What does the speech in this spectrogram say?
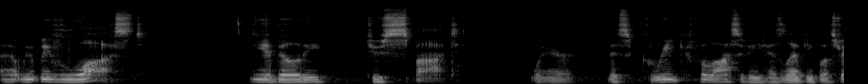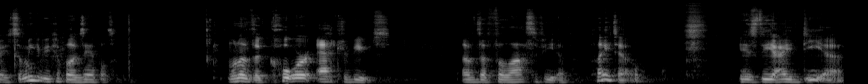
uh, we, we've lost the ability to spot where this Greek philosophy has led people astray. So let me give you a couple of examples. One of the core attributes of the philosophy of Plato is the idea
